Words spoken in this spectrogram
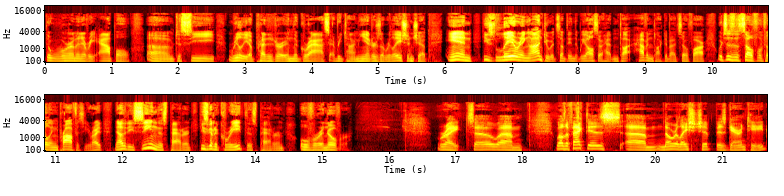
the worm in every apple, um, to see really a predator in the grass every time he enters a relationship, and he's layering onto it something that we also hadn't ta- haven't talked about so far, which is a self fulfilling prophecy. Right now that he's seen this pattern, he's going to create this pattern over and over. Right. So, um, well, the fact is, um, no relationship is guaranteed.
